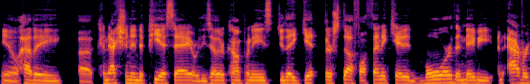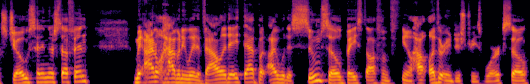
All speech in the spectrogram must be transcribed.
you know have a connection into PSA or these other companies, do they get their stuff authenticated more than maybe an average Joe sending their stuff in? I mean, I don't have any way to validate that, but I would assume so based off of you know how other industries work. So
